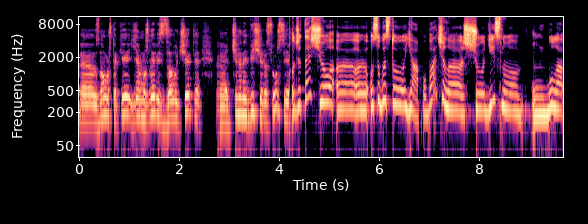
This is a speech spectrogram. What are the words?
е, знову ж таки є можливість залучити е, чи не найбільші ресурси, Отже, те, що е, е, особисто я побачила, що дійсно була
